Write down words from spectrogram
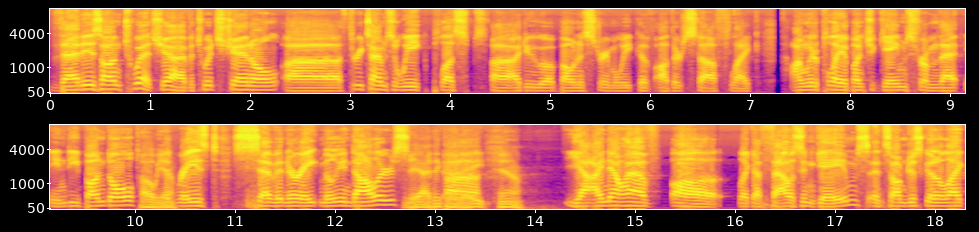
that is on Twitch. Yeah, I have a Twitch channel uh, three times a week. Plus, uh, I do a bonus stream a week of other stuff. Like I'm going to play a bunch of games from that indie bundle. Oh, yeah. that raised seven or eight million dollars. yeah, I think Uh, eight. Yeah. Yeah, I now have uh, like a thousand games, and so I'm just going to like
